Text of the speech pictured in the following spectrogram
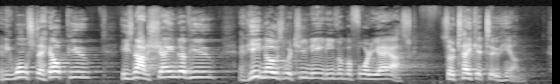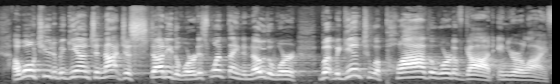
and He wants to help you. He's not ashamed of you and He knows what you need even before you ask. So take it to Him. I want you to begin to not just study the Word, it's one thing to know the Word, but begin to apply the Word of God in your life.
